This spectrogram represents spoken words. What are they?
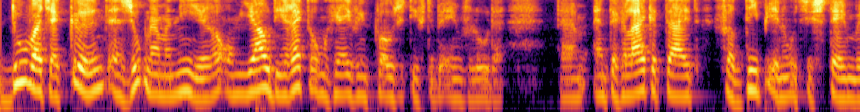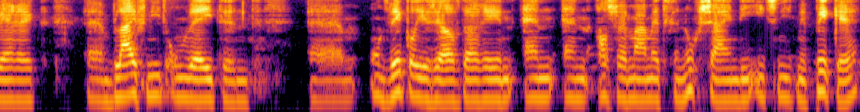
doe wat jij kunt en zoek naar manieren om jouw directe omgeving positief te beïnvloeden. Um, en tegelijkertijd verdiep je in hoe het systeem werkt. Um, blijf niet onwetend. ontwikkel jezelf daarin. En, en als wij maar met genoeg zijn die iets niet meer pikken,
